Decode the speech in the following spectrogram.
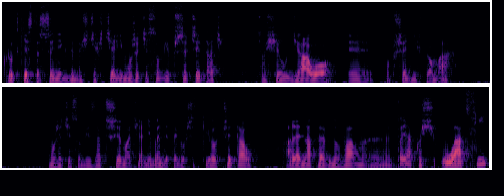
krótkie streszczenie, gdybyście chcieli, możecie sobie przeczytać, co się działo e, w poprzednich tomach. Możecie sobie zatrzymać, ja nie będę tego wszystkiego czytał, ale na pewno Wam e, to jakoś ułatwi.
